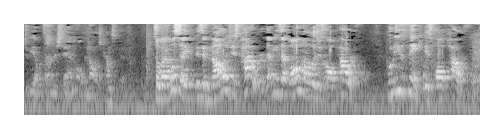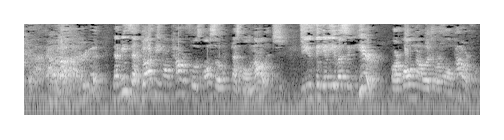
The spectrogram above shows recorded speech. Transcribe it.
to be able to understand all the knowledge that comes with it. So what I will say is if knowledge is power, that means that all knowledge is all powerful. Who do you think is all powerful? God. Very good. That means that God being all powerful is also has all knowledge. Do you think any of us in here are all knowledge or all powerful?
